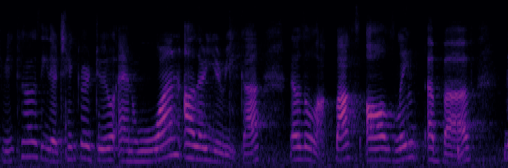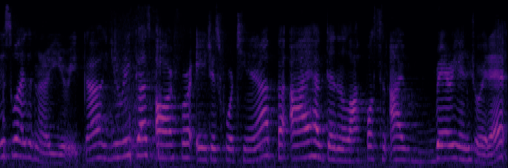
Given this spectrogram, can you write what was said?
KiwiCos, either Tinker, Doodle, and one other Eureka. That was a lockbox, all linked above. This one is another Eureka. Eurekas are for ages 14 and up, but I have done a lockbox and I very enjoyed it.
